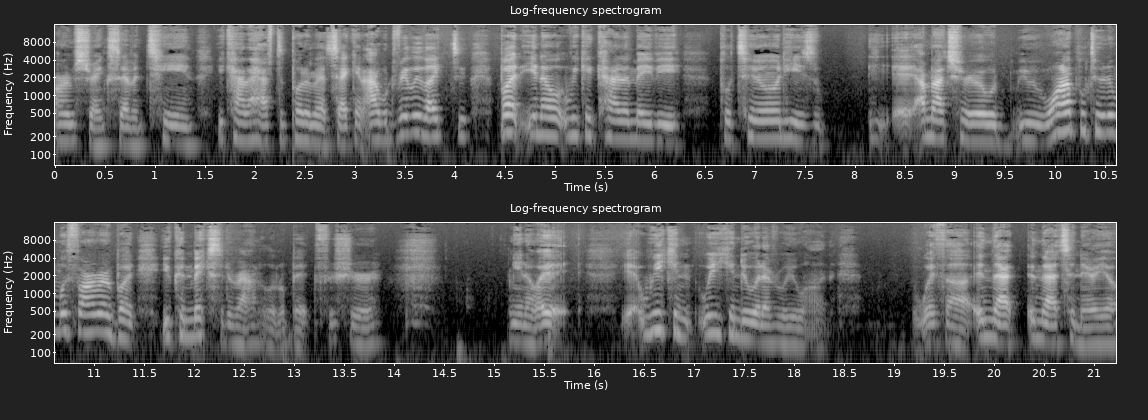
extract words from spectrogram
arm strength 17. You kind of have to put him at second. I would really like to, but you know, we could kind of maybe platoon. He's he, I'm not sure would you want to platoon him with Farmer, but you can mix it around a little bit for sure. You know, it, it, we can we can do whatever we want with uh in that in that scenario.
